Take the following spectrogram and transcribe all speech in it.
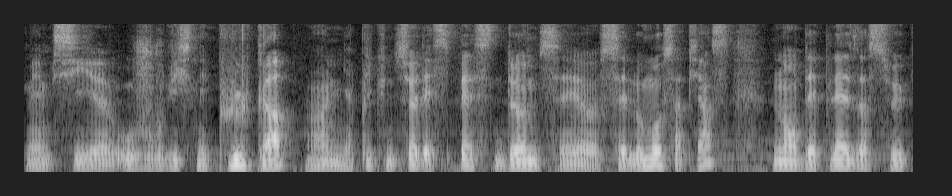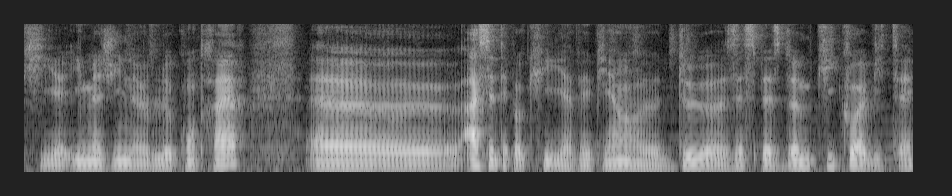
même si aujourd'hui ce n'est plus le cas, hein, il n'y a plus qu'une seule espèce d'homme, c'est l'homo sapiens, n'en déplaise à ceux qui imaginent le contraire. Euh, à cette époque, il y avait bien euh, deux euh, espèces d'hommes qui cohabitaient,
